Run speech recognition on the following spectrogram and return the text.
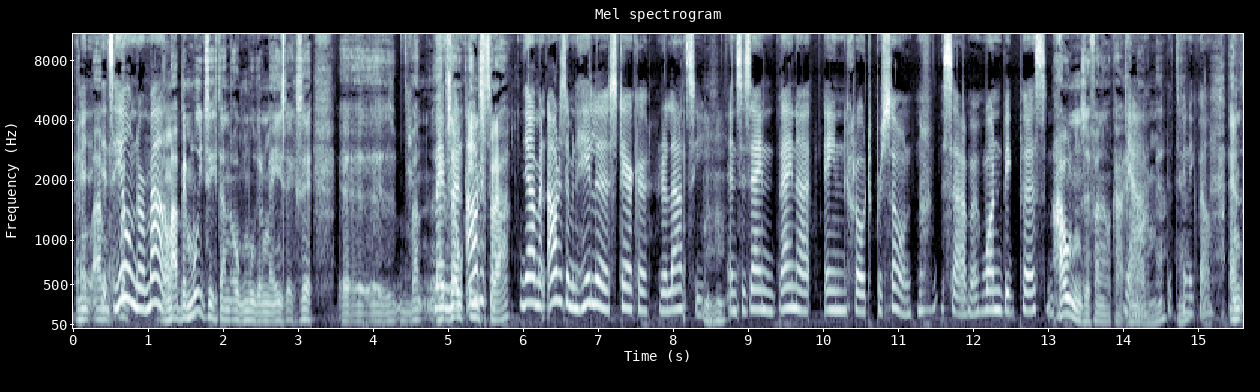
En, en eh, het is heel normaal. Maar bemoeit zich dan ook moeder mee? Zegt ze, eh, eh, want- Mijn- heeft ze ook ouders- inspraak? Ja, mijn ouders hebben een hele sterke relatie. Mhm. En ze zijn bijna één grote persoon samen. One big person. Houden ze van elkaar Ja, enorm, hè? dat Ja. vind ik wel. En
